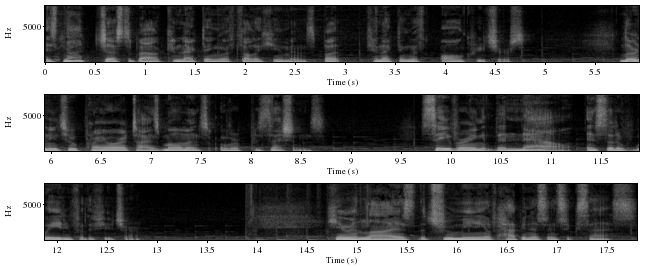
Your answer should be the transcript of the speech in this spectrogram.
It's not just about connecting with fellow humans, but connecting with all creatures, learning to prioritize moments over possessions, savoring the now instead of waiting for the future. Herein lies the true meaning of happiness and success.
